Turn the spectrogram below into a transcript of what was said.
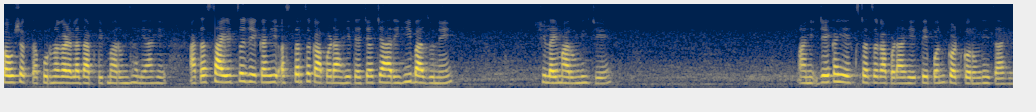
पाहू शकता पूर्ण गळ्याला दापटीप मारून झाली आहे. आता साईडचं जे काही अस्तरचं कापड आहे त्याच्या चारही बाजूने शिलाई मारून घ्यायची आहे. आणि जे काही एक्स्ट्राचं कापड आहे ते पण कट करून घ्यायचं आहे.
